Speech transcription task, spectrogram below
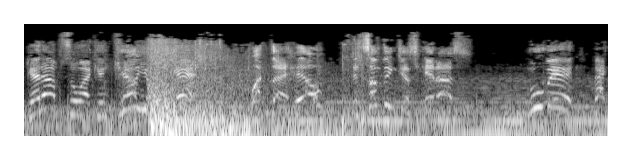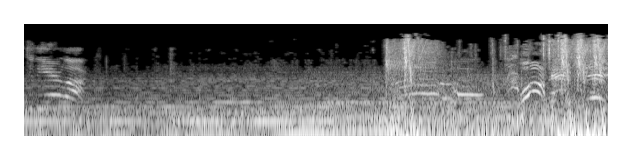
Get up so I can kill you again! What the hell? Did something just hit us? Move in! Back to the airlock! That's it!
